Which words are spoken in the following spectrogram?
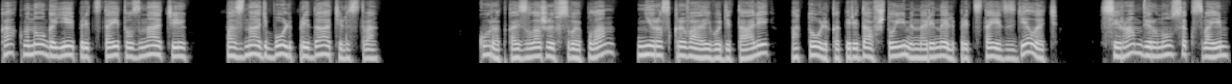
Как много ей предстоит узнать и познать боль предательства. Коротко изложив свой план, не раскрывая его деталей, а только передав, что именно Ринель предстоит сделать, Сирам вернулся к своим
